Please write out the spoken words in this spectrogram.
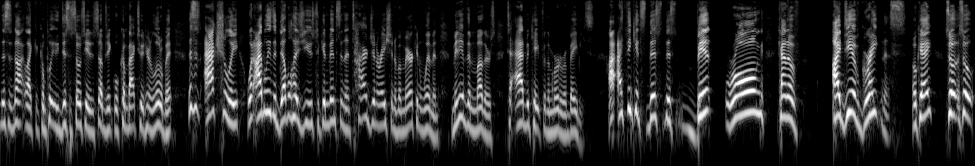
this is not like a completely disassociated subject. We'll come back to it here in a little bit. This is actually what I believe the devil has used to convince an entire generation of American women, many of them mothers, to advocate for the murder of babies. I, I think it's this, this bent, wrong kind of idea of greatness, okay? So, so,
